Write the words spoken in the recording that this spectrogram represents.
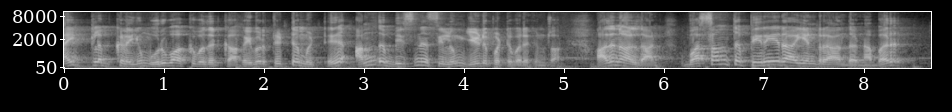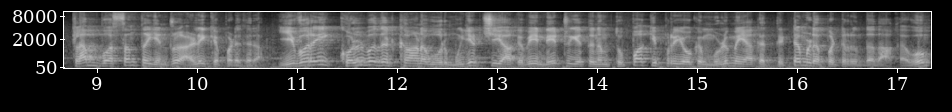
நைட் கிளப்களையும் உருவாக்குவதற்காக இவர் திட்டமிட்டு அந்த பிசினஸிலும் ஈடுபட்டு வருகின்றார். அதனால்தான் வசந்த பெரேரா என்ற அந்த நபர் கிளப் வசந்த் என்று அழைக்கப்படுகிறார். இவரை கொல்வதற்கான ஒரு முயற்சியாகவே நேற்றைய தினம் துப்பாக்கி பிரயோகம் முழுமையாக திட்டமிடப்பட்டிருந்ததாகவும்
